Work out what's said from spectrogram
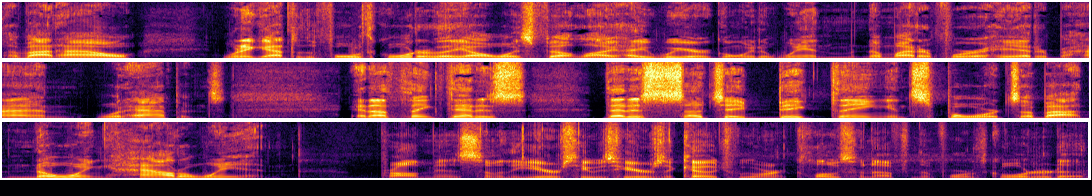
about how when it got to the fourth quarter, they always felt like, hey, we are going to win no matter if we're ahead or behind what happens. And I think that is that is such a big thing in sports about knowing how to win. Problem is, some of the years he was here as a coach, we weren't close enough in the fourth quarter to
